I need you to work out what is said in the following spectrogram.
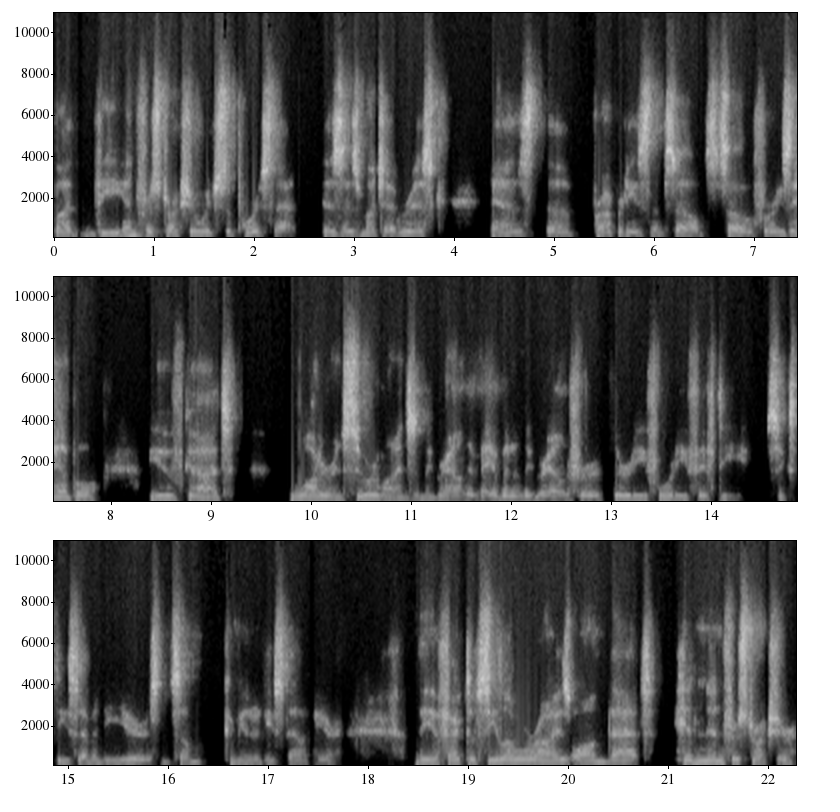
but the infrastructure which supports that is as much at risk as the properties themselves. So, for example, you've got water and sewer lines in the ground that may have been in the ground for 30, 40, 50, 60, 70 years in some communities down here. The effect of sea level rise on that hidden infrastructure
